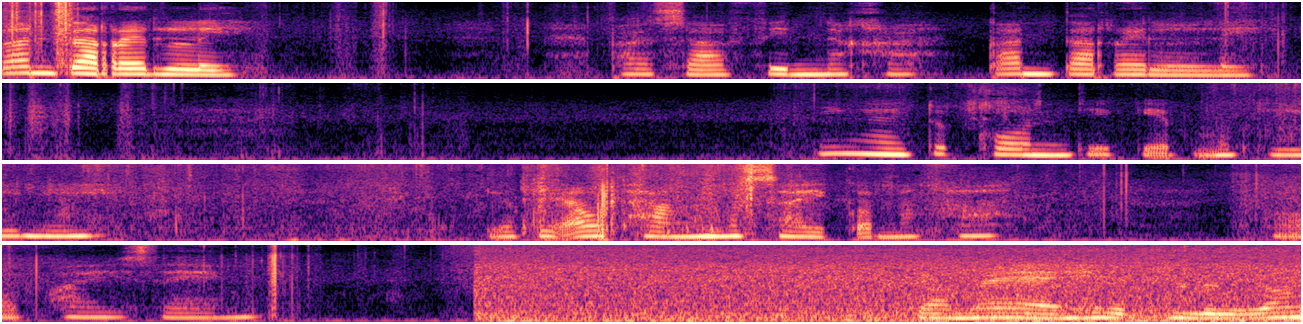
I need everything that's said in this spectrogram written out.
กันตะเรนเลย ภาษาฟินนะคะ กันตะเรนเลยนี่ไงทุกคนที่เก็บเมื่อกี้นี้ เดี๋ยวไปเอาถังมาใส่ก่อนนะคะ ขอภัยแสงเจ้าแม่เห็ดเหลือง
